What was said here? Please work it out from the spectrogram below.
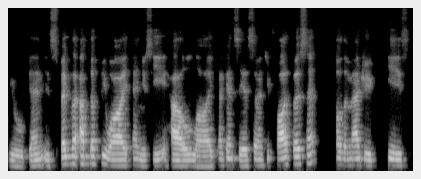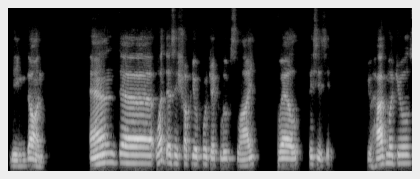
you can inspect the app.py and you see how like i can say 75% of the magic is being done And uh, what does a Shopyo project looks like? Well, this is it. You have modules,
